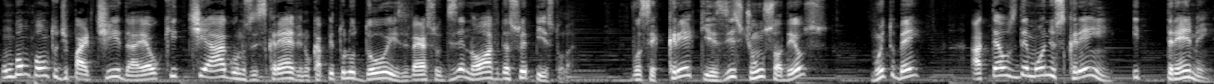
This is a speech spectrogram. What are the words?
Um bom ponto de partida é o que Tiago nos escreve no capítulo 2, verso 19 da sua epístola. Você crê que existe um só Deus? Muito bem. Até os demônios creem e tremem.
